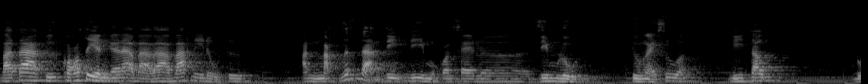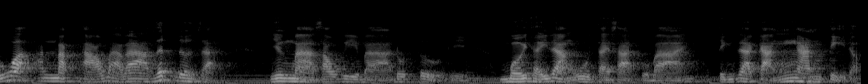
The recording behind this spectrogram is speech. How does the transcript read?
Bà ta cứ có tiền cái là bà ba vác đi đầu tư. Ăn mặc rất giản dị, đi một con xe ờ, Jim lùn từ ngày xưa. Đi tông đúng không ạ? Ăn mặc áo bà ba rất đơn giản. Nhưng mà sau khi bà đột tử thì mới thấy rằng, ui, tài sản của bà ấy tính ra cả ngàn tỷ đồng.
